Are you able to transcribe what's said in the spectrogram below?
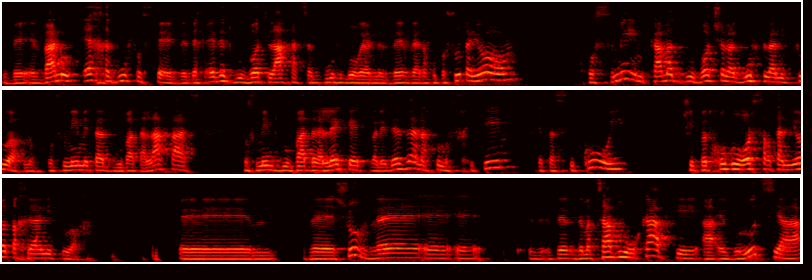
והבנו איך הגוף עושה את זה, דרך איזה תגובות לחץ הגוף גורם לזה, ואנחנו פשוט היום חוסמים כמה תגובות של הגוף לניתוח. אנחנו חוסמים את תגובת הלחץ, חוסמים תגובת דלקת, ועל ידי זה אנחנו מפחיתים את הסיכוי שיתפתחו גרורות סרטניות אחרי הניתוח. אה, ושוב, זה, אה, אה, זה, זה מצב מורכב, כי האבולוציה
